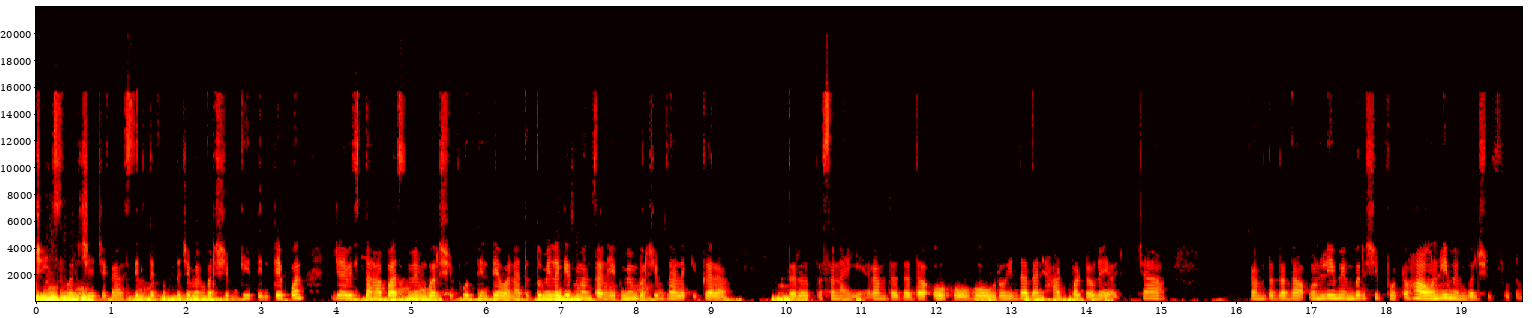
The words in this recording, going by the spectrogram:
जीन्सवरचे जे काय असतील ते फक्त जे मेंबरशिप घेतील ते पण ज्यावेळेस दहा पाच मेंबरशिप होतील तेव्हा. ना तर तुम्ही लगेच म्हणता ना एक मेंबरशिप झाला की करा. तर तसं नाही आहे रामदास दादा ओ हो हो. रोहित दादाने हात पाठवले अच्छा. Ramdas dada only membership photo हा ओनली मेंबरशिप फोटो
